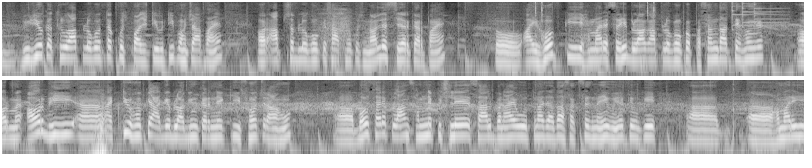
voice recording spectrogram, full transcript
वीडियो के थ्रू आप लोगों तक कुछ पॉजिटिविटी पहुँचा पाएँ और आप सब लोगों के साथ में कुछ नॉलेज शेयर कर पाएँ। तो आई होप कि हमारे सभी ब्लॉग आप लोगों को पसंद आते होंगे। और मैं और भी एक्टिव होकर आगे ब्लॉगिंग करने की सोच रहा हूँ। बहुत सारे प्लान्स हमने पिछले साल बनाए वो उतना ज़्यादा सक्सेस नहीं हुए क्योंकि आ, आ, हमारी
